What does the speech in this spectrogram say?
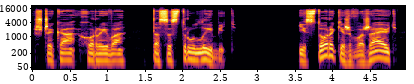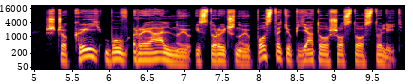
Щека, Хорива та сестру Либідь. Історики ж вважають, що Кий був реальною історичною постаттю 5-6 століть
